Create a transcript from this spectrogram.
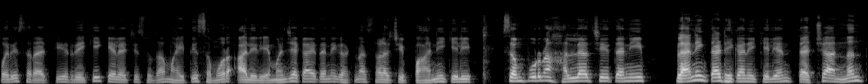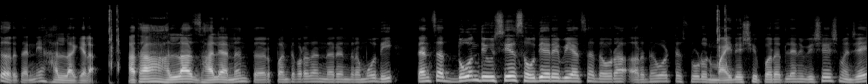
परिसराची रेकी केल्याची सुद्धा माहिती समोर आलेली आहे. म्हणजे काय? त्यांनी घटनास्थळाची पाहणी केली. संपूर्ण हल्ल्याची त्यांनी प्लॅनिंग त्या ठिकाणी केली आणि त्याच्यानंतर त्यांनी हल्ला केला. आता हा हल्ला झाल्यानंतर पंतप्रधान नरेंद्र मोदी त्यांचा दोन दिवसीय सौदी अरेबियाचा दौरा अर्धवट सोडून मायदेशी परतले आणि विशेष म्हणजे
